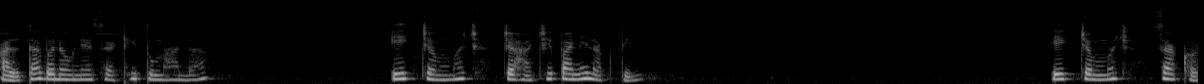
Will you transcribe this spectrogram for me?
आलता बनवण्यासाठी तुम्हाला एक चम्मच चहाची पाने लागतील. एक चम्मच साखर.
